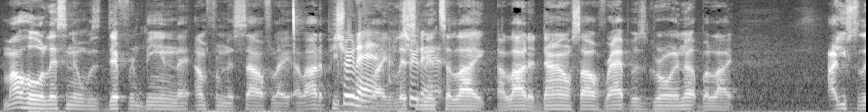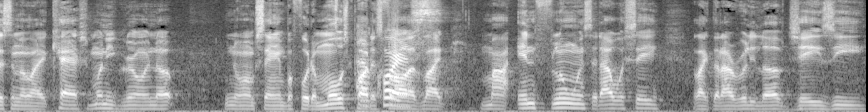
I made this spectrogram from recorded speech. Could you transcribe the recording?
my whole listening was different, being that I'm from the south. Like a lot of people was like listening to like a lot of down south rappers growing up, but like I used to listen to like Cash Money growing up. You know what I'm saying? But for the most part, Of as far as like my influence that I would say, like that I really love Jay Z,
